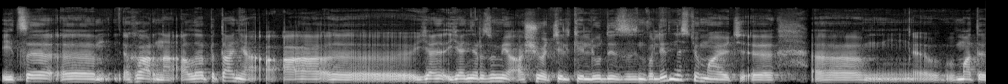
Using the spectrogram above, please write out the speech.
і це е, гарно. Але питання: а, е, я, я не розумію, а що тільки люди з інвалідністю мають е, е, мати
